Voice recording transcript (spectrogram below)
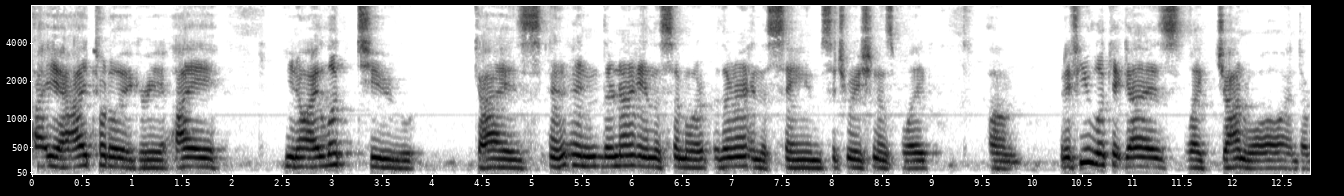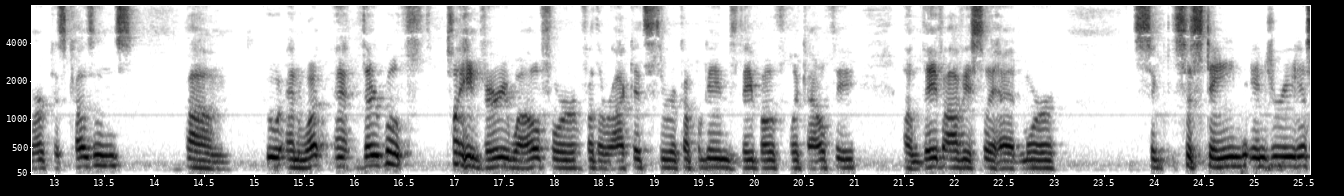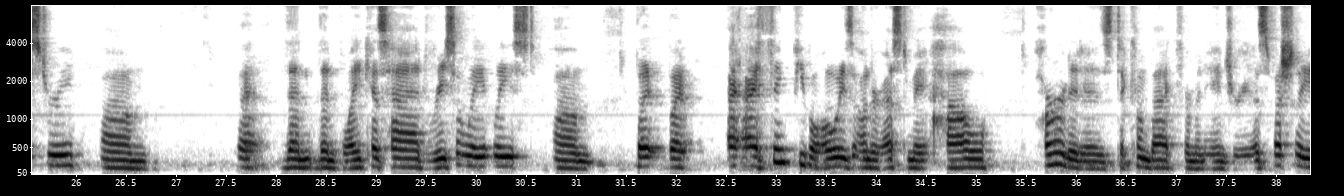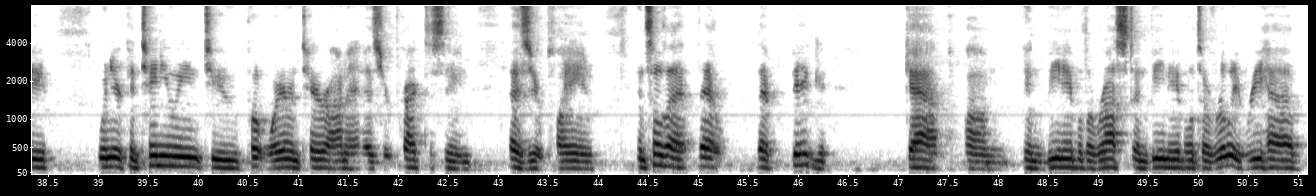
Uh, yeah, I totally agree. I, you know, I look to guys, and, and they're not in the similar, they're not in the same situation as Blake. Um, but if you look at guys like John Wall and DeMarcus Cousins, um, who and what they're both playing very well for for the Rockets through a couple games. They both look healthy. Um, they've obviously had more su- sustained injury history um, uh, than than Blake has had recently, at least. Um, but but I, I, think people always underestimate how hard it is to come back from an injury, especially when you're continuing to put wear and tear on it as you're practicing, as you're playing, and so that that that big gap um, in being able to rest and being able to really rehab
